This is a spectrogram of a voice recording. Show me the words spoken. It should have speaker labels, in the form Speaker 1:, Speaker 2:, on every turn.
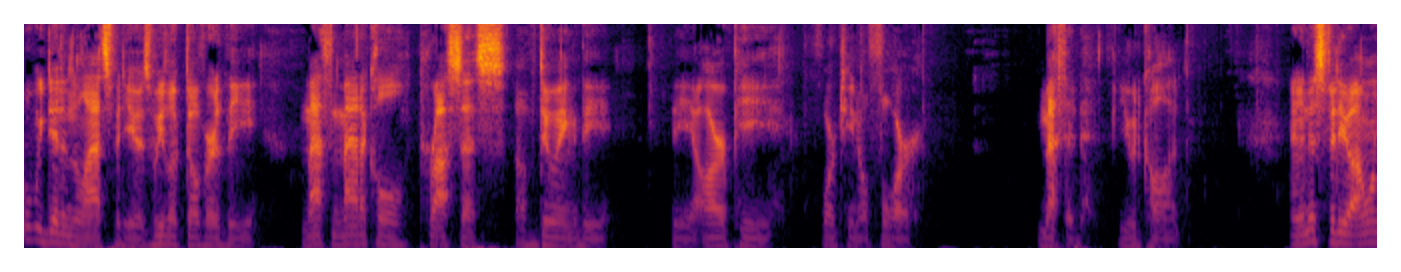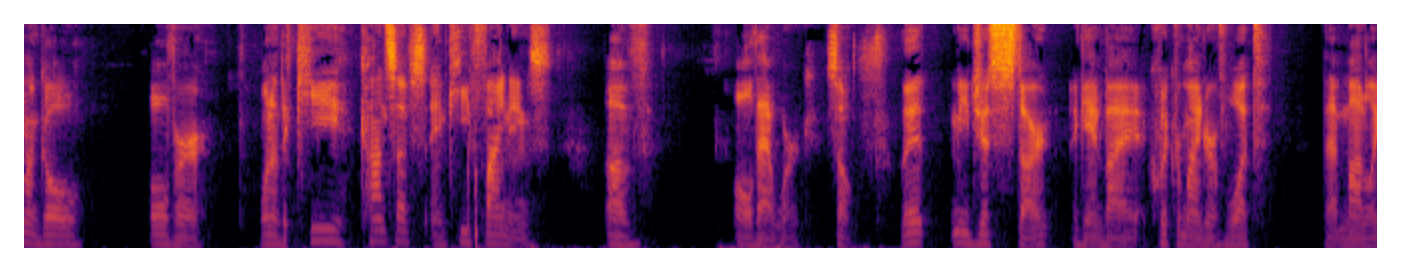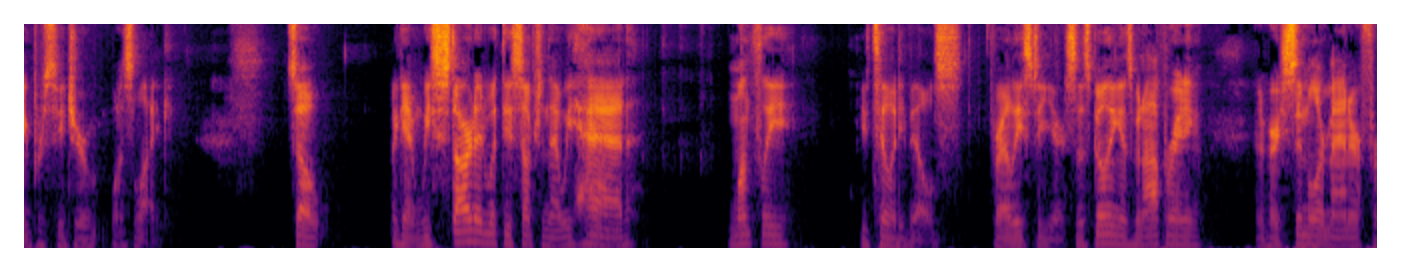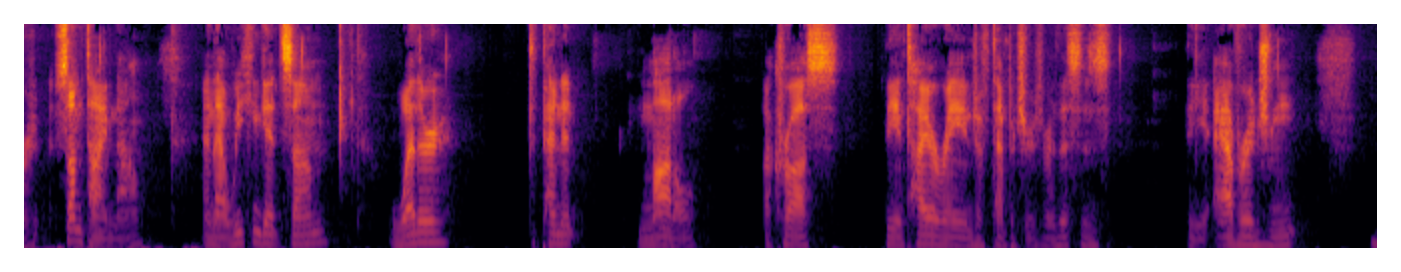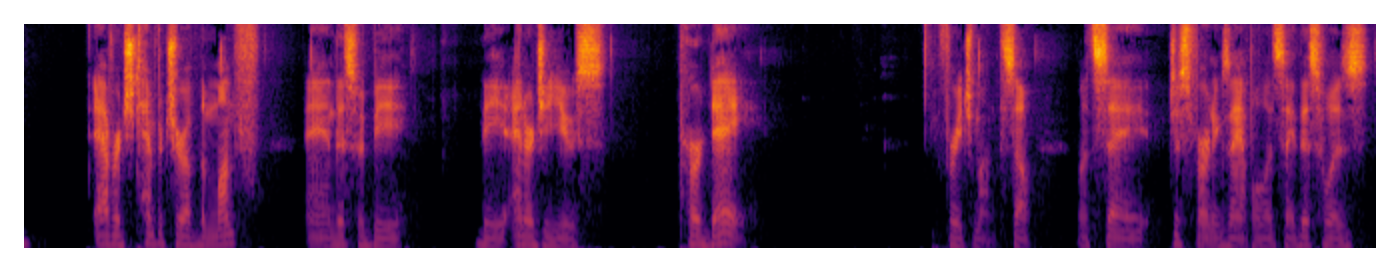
Speaker 1: what we did in the last video is we looked over the mathematical process of doing the the RP 1404 method, you would call it. And in this video, I want to go over one of the key concepts and key findings of all that work. So let me just start again by a quick reminder of what that modeling procedure was like. So again, we started with the assumption that we had monthly utility bills for at least a year. So this building has been operating in a very similar manner for some time now, and that we can get some weather dependent model across the entire range of temperatures where this is the average average temperature of the month and this would be the energy use per day for each month. So let's say, just for an example, let's say this was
